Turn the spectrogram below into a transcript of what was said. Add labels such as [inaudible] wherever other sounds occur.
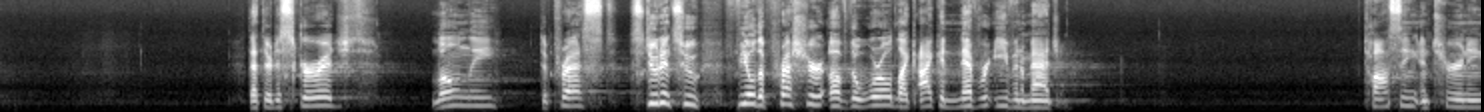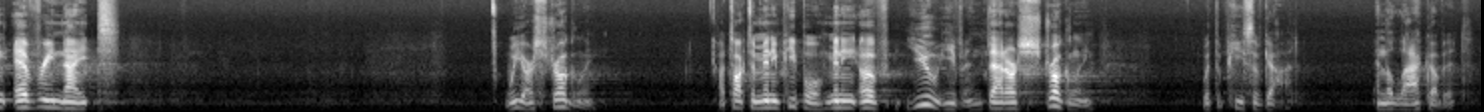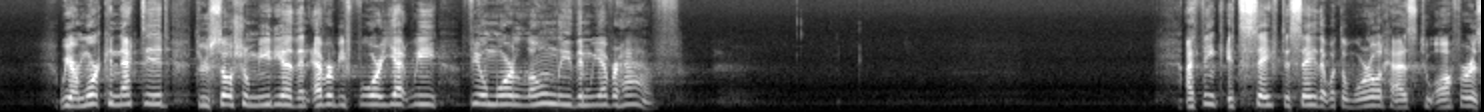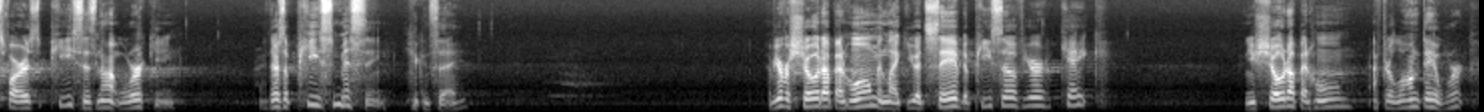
that they're discouraged, lonely, depressed, students who feel the pressure of the world like I could never even imagine. Tossing and turning every night. We are struggling. I talk to many people, many of you even, that are struggling with the peace of God and the lack of it. We are more connected through social media than ever before, yet we feel more lonely than we ever have. I think it's safe to say that what the world has to offer as far as peace is not working. There's a piece missing, you can say. Have you ever showed up at home and like you had saved a piece of your cake? And you showed up at home after a long day of work?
